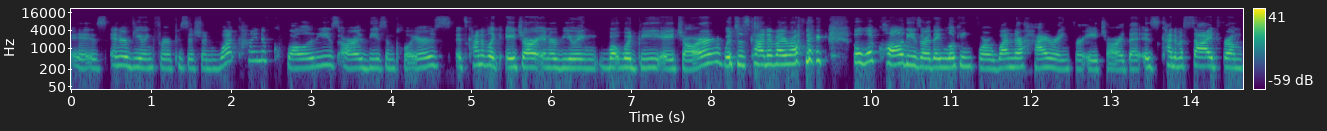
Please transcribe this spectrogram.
is interviewing for a position. What kind of qualities are these employers? It's kind of like HR interviewing what would be HR, which is kind of ironic. But what qualities are they looking for when they're hiring for HR that is kind of aside from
